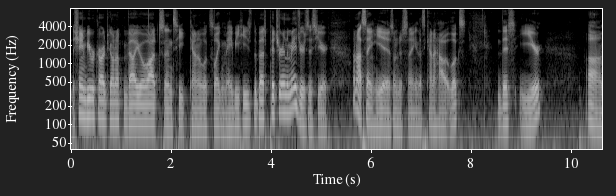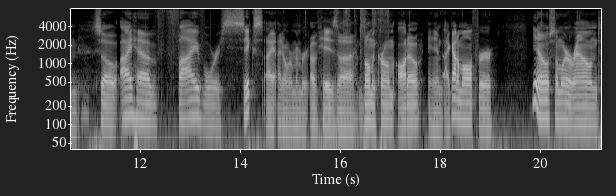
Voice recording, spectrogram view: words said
the Shane Bieber card's gone up in value a lot since he kind of looks like maybe he's the best pitcher in the majors this year. I'm not saying he is. I'm just saying that's kind of how it looks this year. Um, so I have five or six, I, I don't remember, of his uh, Bowman Chrome Auto, and I got them all for, you know, somewhere around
